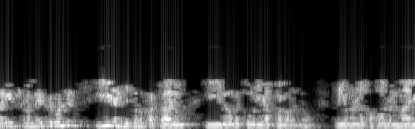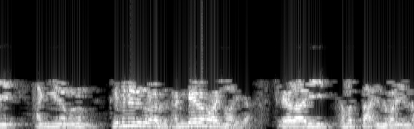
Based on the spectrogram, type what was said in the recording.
പരീക്ഷണം ഏറ്റുകൊണ്ട് ഈ രണ്ട് ചെറുപ്പക്കാരും ഈ ലോകത്തോട് യാത്ര പറഞ്ഞു. പ്രിയമുള്ള സഹോദരന്മാരെ അങ്ങനെ വെറും ക്രിമിനലുകളുടെ ഒരു സങ്കേതമായി മാറിയ കേളാരി സമസ്ത എന്ന് പറയുന്ന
